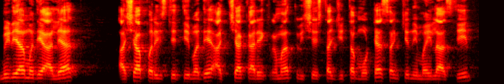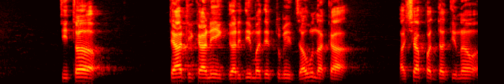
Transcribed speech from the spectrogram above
मीडियामध्ये आल्यात. अशा परिस्थितीमध्ये आजच्या कार्यक्रमात विशेषतः जिथं मोठ्या संख्येने महिला असतील तिथं त्या ठिकाणी गर्दीमध्ये तुम्ही जाऊ नका. अशा पद्धतीनं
